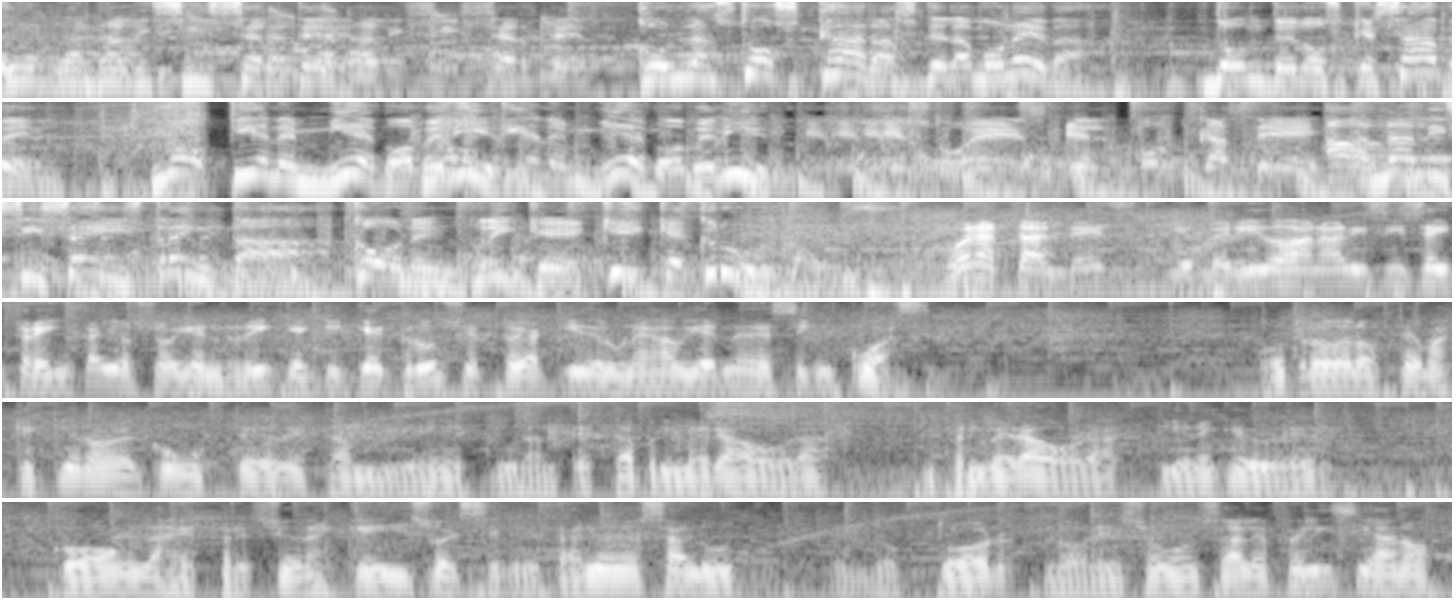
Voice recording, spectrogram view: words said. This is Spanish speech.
Un análisis certero, Con las dos caras de la moneda. Donde los que saben no tienen miedo a venir. tienen miedo a venir. Esto es el podcast de Análisis 630 con Enrique Quique Cruz. Buenas tardes, bienvenidos a Análisis 630. Yo soy Enrique Quique Cruz y estoy aquí de lunes a viernes de 5 a 7. Otro de los temas que quiero ver con ustedes también durante esta primera hora y primera hora tiene que ver con las expresiones que hizo el secretario de Salud, el doctor Lorenzo González Feliciano,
